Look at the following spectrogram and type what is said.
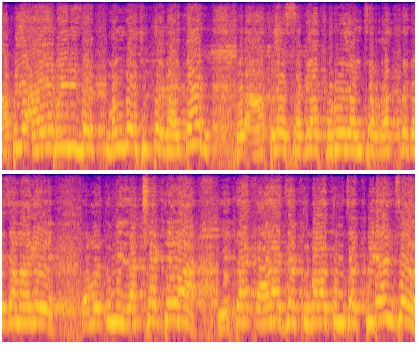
आपल्या आया बहिणी जर मंगळसूत्र घालतात तर आपल्या सगळ्या पूर्वजांचं रक्त त्याच्यामागे. त्यामुळे तुम्ही लक्षात ठेवा येत्या काळात जर तुम्हाला तुमच्या पिढ्यांचं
